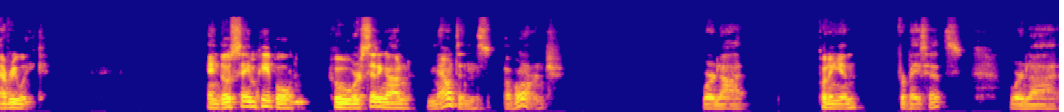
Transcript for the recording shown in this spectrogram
every week. And those same people who were sitting on mountains of orange were not putting in for base hits. We're not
